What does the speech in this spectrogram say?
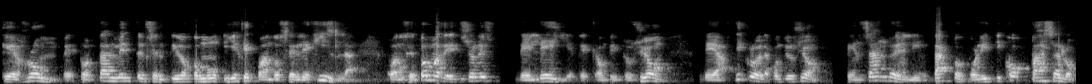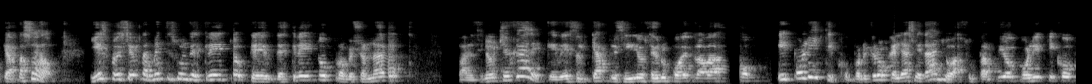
que rompe totalmente el sentido común, y es que cuando se legisla, cuando se toma decisiones de leyes, de constitución, de artículos de la Constitución, pensando en el impacto político, pasa lo que ha pasado. Y esto es, ciertamente es un descrédito, que, descrédito profesional para el señor Chejade, que es el que ha presidido este grupo de trabajo y político, porque creo que le hace daño a su partido político,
